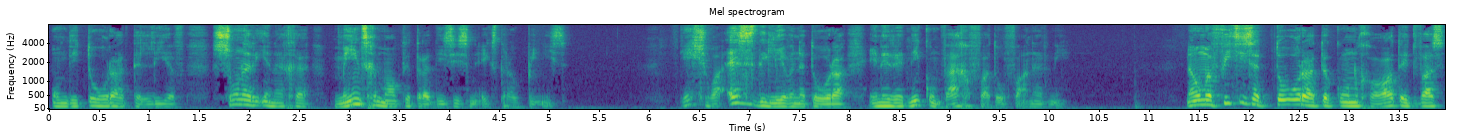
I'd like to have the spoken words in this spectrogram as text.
om die Torah te leef sonder enige mensgemaakte tradisies en ekstra opinies. Yeshua is die lewende Torah en het dit nie kom wegvat of verander nie. Nou om 'n fisiese Torah te kon gehad het was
